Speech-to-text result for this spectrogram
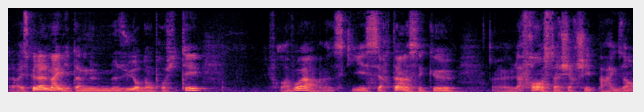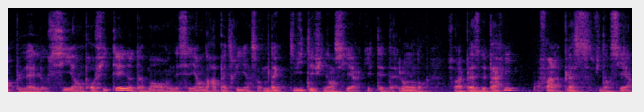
Alors est-ce que l'Allemagne est à mesure d'en profiter? Il faudra voir. Ce qui est certain, c'est que euh, la France a cherché, par exemple, elle aussi à en profiter, notamment en essayant de rapatrier un certain nombre d'activités financières qui étaient à Londres sur la place de Paris, enfin la place financière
